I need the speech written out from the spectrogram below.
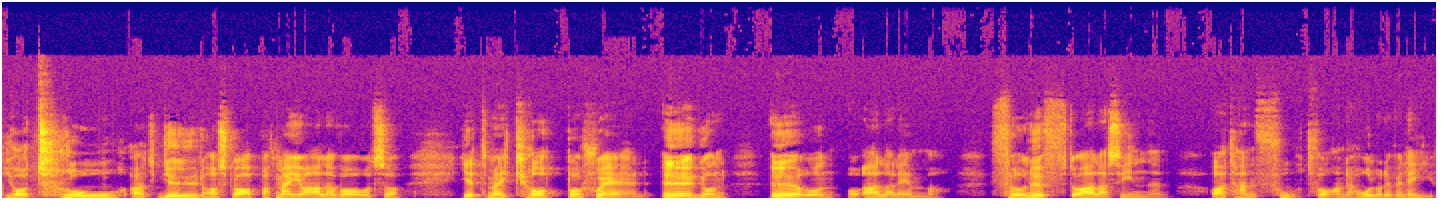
Jag tror att Gud har skapat mig och alla varelser, gett mig kropp och själ, ögon, öron och alla lemmar, förnuft och alla sinnen och att han fortfarande håller det vid liv.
